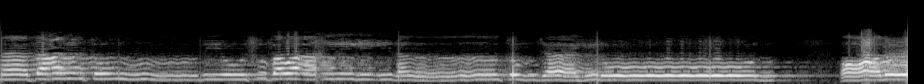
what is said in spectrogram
ما فعلتم بيوسف وأخيه إذا أنتم جاهلون؟ قالوا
